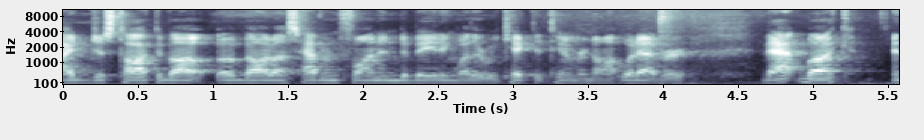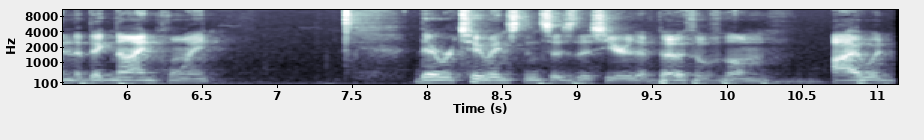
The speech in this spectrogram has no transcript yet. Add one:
I just talked about about us having fun and debating whether we kicked it to him or not, whatever. That buck and the big nine point. There were two instances this year that both of them I would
